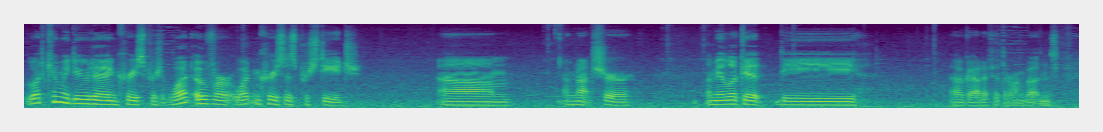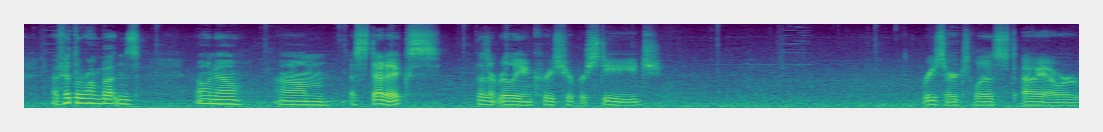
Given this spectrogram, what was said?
what can we do to increase what over what increases prestige? Um, I'm not sure. Let me look at the. Oh god, I've hit the wrong buttons. I've hit the wrong buttons. Oh no. Um, aesthetics doesn't really increase your prestige. Research list. Oh yeah, we're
